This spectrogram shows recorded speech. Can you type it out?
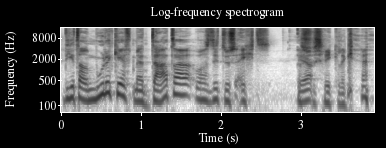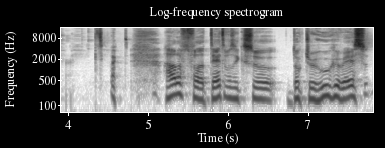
die het al moeilijk heeft met data, was dit dus echt dat is Ja. verschrikkelijk. de helft van de tijd was ik zo Doctor Who geweest.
